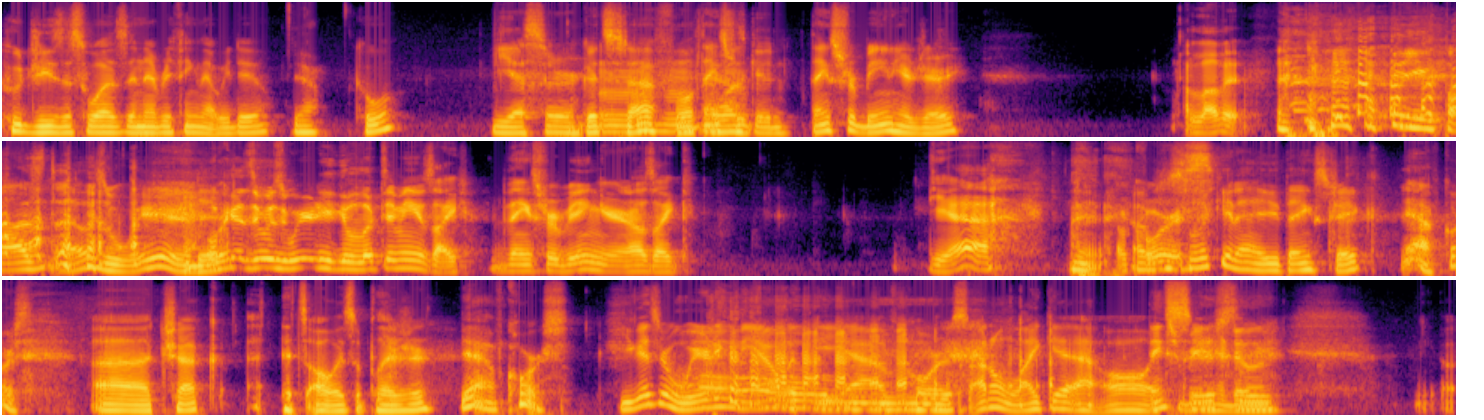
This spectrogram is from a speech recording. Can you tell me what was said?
who Jesus was in everything that we do. Yeah. Cool. Yes, sir. Good stuff. Mhm. Well, thanks for good. thanks for being here, Jerry. I love it. you paused. That was weird, Well, because it was weird. He looked at me. He was like, "Thanks for being here." And I was like, "Yeah, of I was course." just looking at you. Thanks, Jake. Yeah, of course. Uh, Chuck, it's always a pleasure. Yeah, of course. You guys are weirding me out with the yeah, of course. I don't like it at all. Thanks It's for being here, seriously- Uh,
